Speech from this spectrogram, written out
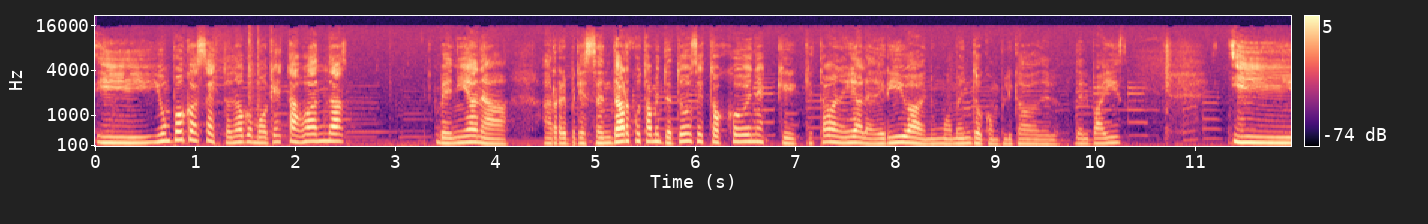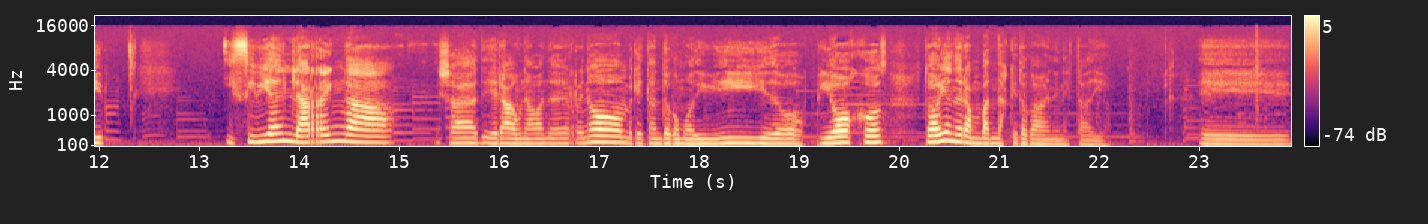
y, un poco es esto, ¿no? Como que estas bandas venían a, representar justamente a todos estos jóvenes que, estaban ahí a la deriva en un momento complicado del, del país. Y, y si bien la renga ya era una banda de renombre, tanto como Divididos, Piojos, todavía no eran bandas que tocaban en estadio. Eh,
